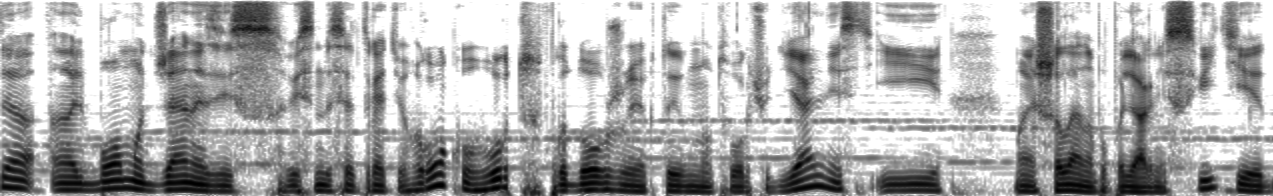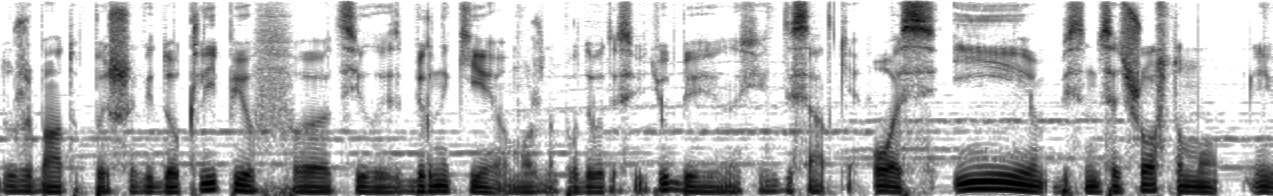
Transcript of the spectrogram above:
Після альбому Genesis 83-го року гурт продовжує активну творчу діяльність і має шалену популярність в світі. Дуже багато пише відеокліпів, е, цілі збірники можна подивитися в Ютубі, їх десятки. Ось. І в 86-му і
